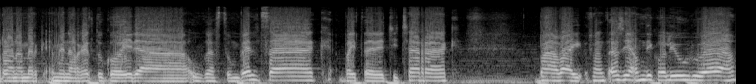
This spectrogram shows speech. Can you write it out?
Hemer- hemen argetuko dira ugaztun beltzak, baita ere txitsarrak. Ba, bai, fantasia handiko liburua da,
